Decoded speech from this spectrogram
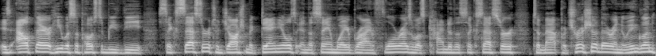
is out there. He was supposed to be the successor to Josh McDaniels in the same way Brian Flores was kind of the successor to Matt Patricia there in New England.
